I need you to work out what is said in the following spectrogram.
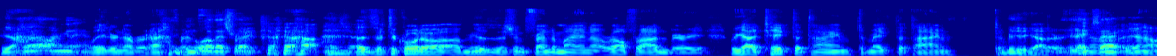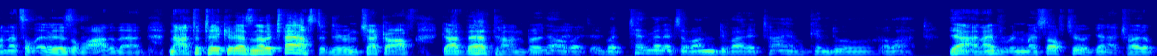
Yeah. Well, I'm going to, Later never happens. well, that's right. to, to quote a, a musician friend of mine, uh, Ralph Roddenberry, we got to take the time to make the time to be together. you know, Exactly. you know, and that's a, it is a lot of that. Not to take it as another task to do and check off, got that done, but No, but, but 10 minutes of undivided time can do a lot. Yeah, and I've written myself too. Again, I try to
